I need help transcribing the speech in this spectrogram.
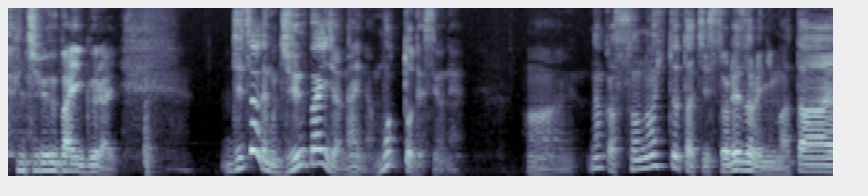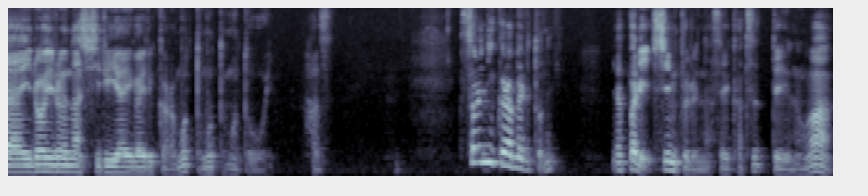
10倍ぐらい。実はでも10倍じゃないなもっとですよね。はい、なんかその人たちそれぞれにまたいろいろな知り合いがいるからもっともっともっと多いはず。それに比べるとねやっぱりシンプルな生活っていうのは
